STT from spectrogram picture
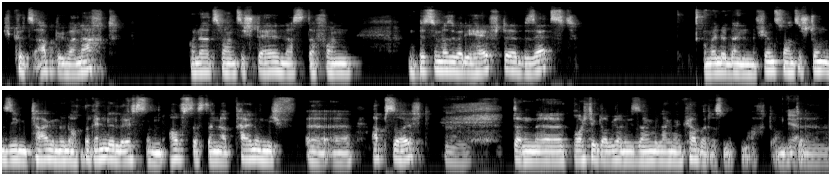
ich kürze ab über Nacht, 120 Stellen, das davon ein bisschen was über die Hälfte besetzt. Und wenn du dann 24 Stunden, sieben Tage nur noch Brände löst und hoffst, dass deine Abteilung nicht äh, äh absäuft, mhm. dann äh, brauche ich dir, glaube ich, auch nicht sagen, wie lange dein Körper das mitmacht. Und ja. äh,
